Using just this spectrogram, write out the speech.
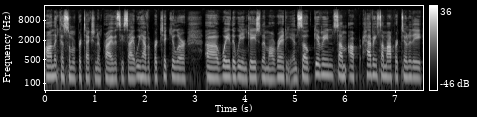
on the consumer protection and privacy side, we have a particular uh, way that we engage them already, and so so giving some op- having some opportunity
